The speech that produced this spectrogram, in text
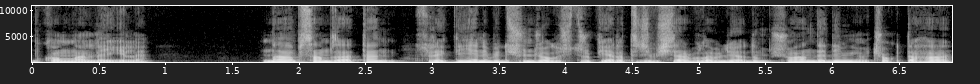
bu konularla ilgili. Ne yapsam zaten sürekli yeni bir düşünce oluşturup yaratıcı bir şeyler bulabiliyordum. Şu an dediğim gibi çok daha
